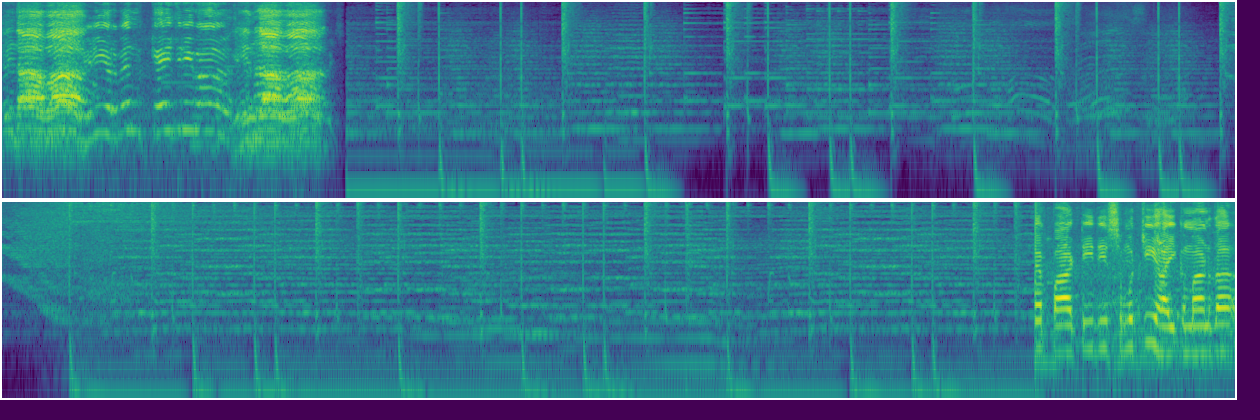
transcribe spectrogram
ਜਿੰਦਾਬਾਦ! ਸ਼੍ਰੀ ਅਰਵਿੰਦ ਕੇਜਰੀਵਾਲ! ਜਿੰਦਾਬਾਦ! ਪਾਰਟੀ ਦੀ ਸਮੁੱਚੀ ਹਾਈ ਕਮਾਂਡ ਦਾ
